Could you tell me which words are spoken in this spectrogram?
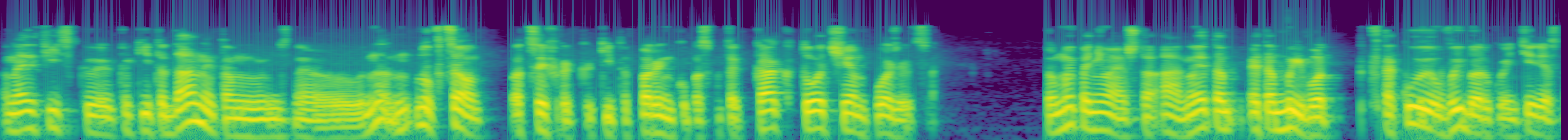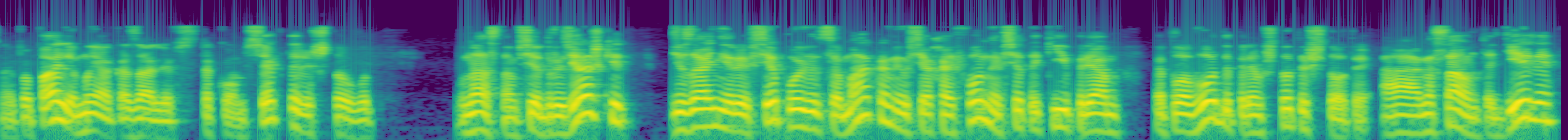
аналитические какие-то данные, там, не знаю, ну, ну в целом по цифры какие-то по рынку посмотреть, как кто чем пользуется – то мы понимаем, что, а, ну это, это мы вот в такую выборку интересную попали, мы оказались в таком секторе, что вот у нас там все друзьяшки, дизайнеры, все пользуются маками, у всех айфоны, все такие прям Apple прям что ты, что ты. А на самом-то деле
